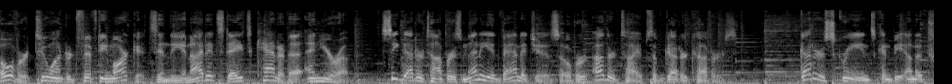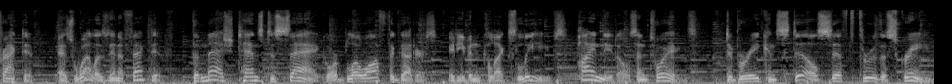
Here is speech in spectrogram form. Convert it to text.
over 250 markets in the United States, Canada, and Europe. See Gutter Topper's many advantages over other types of gutter covers. Gutter screens can be unattractive as well as ineffective. The mesh tends to sag or blow off the gutters. It even collects leaves, pine needles, and twigs. Debris can still sift through the screen,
